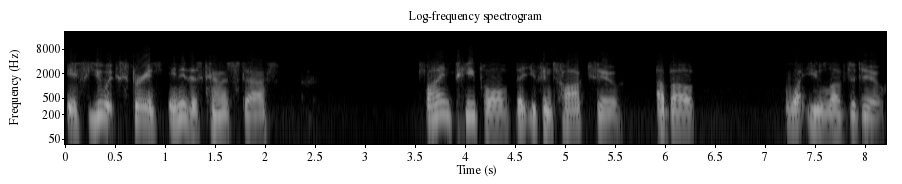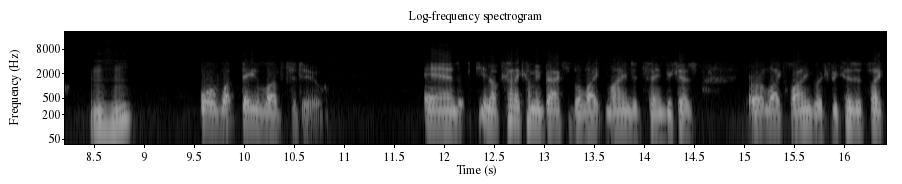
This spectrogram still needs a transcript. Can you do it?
if you experience any of this kind of stuff, find people that you can talk to about what you love to do mm-hmm. or what they love to do. And, you know, kind of coming back to the like minded thing because, or like language, because it's like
